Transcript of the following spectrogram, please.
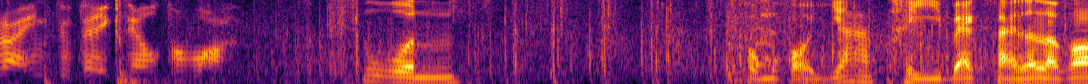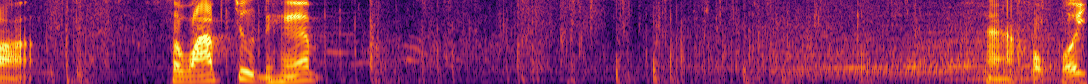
trying to take Delta 1. ทุกคนผมขออนุญาตทีแบ็กใส่แล้วเราก็สวาปจุดครับ หาครบโอ้ย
